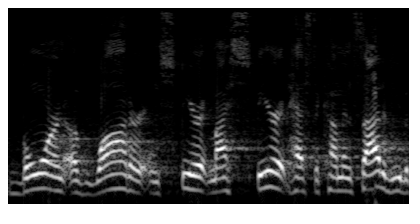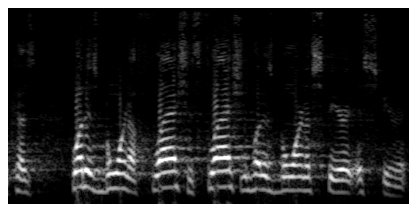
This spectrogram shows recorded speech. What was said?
born of water and spirit. My spirit has to come inside of you because what is born of flesh is flesh and what is born of spirit is spirit.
